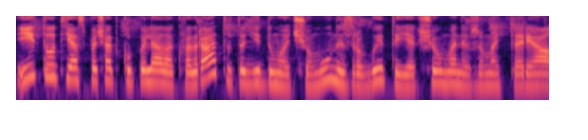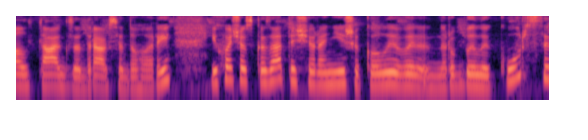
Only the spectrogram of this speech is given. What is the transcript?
І тут я спочатку пиляла квадрат, тоді думаю, чому не зробити, якщо в мене вже матеріал так задрався догори. І хочу сказати, що раніше, коли ви робили курси,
